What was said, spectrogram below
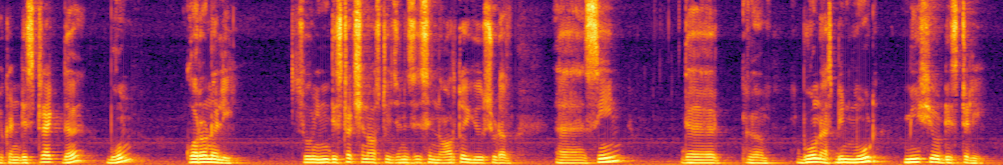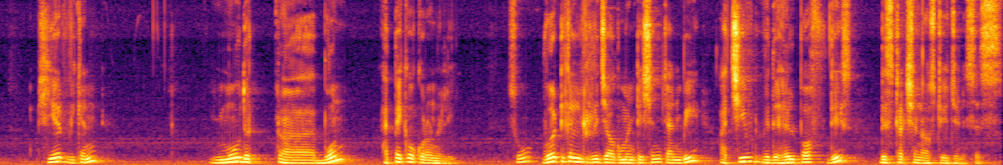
You can distract the bone coronally so in distraction osteogenesis in ortho you should have uh, seen the uh, bone has been moved mesiodistally here we can move the uh, bone apicocoronally so vertical ridge augmentation can be achieved with the help of this distraction osteogenesis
